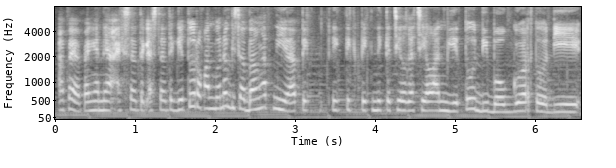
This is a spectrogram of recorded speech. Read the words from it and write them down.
apa ya pengen yang estetik-estetik gitu, rekan buana bisa banget nih ya piknik-piknik kecil-kecilan gitu di Bogor tuh di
